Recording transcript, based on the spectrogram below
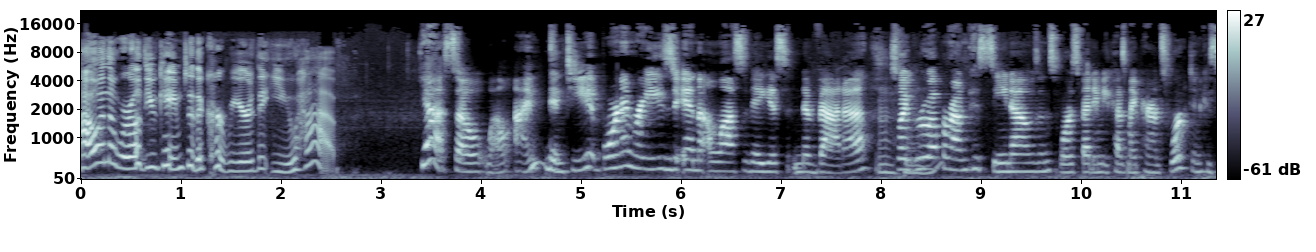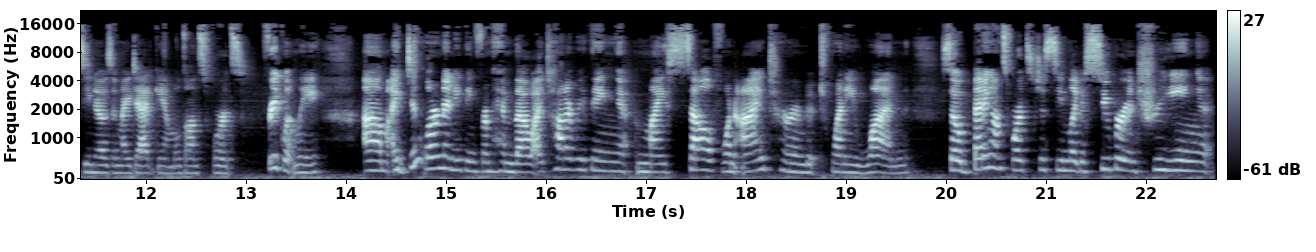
How in the world you came to the career that you have? Yeah, so, well, I'm Minty, born and raised in Las Vegas, Nevada. Mm-hmm. So I grew up around casinos and sports betting because my parents worked in casinos and my dad gambled on sports frequently. Um, I didn't learn anything from him, though. I taught everything myself when I turned 21. So betting on sports just seemed like a super intriguing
